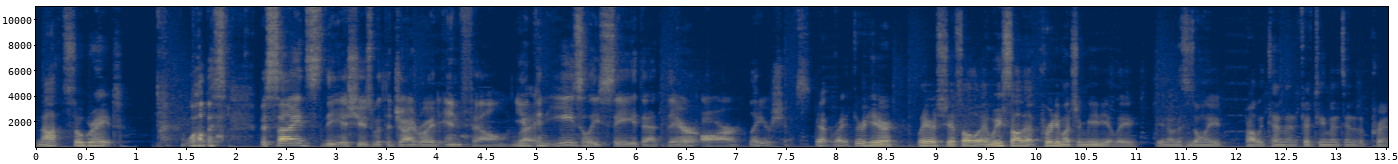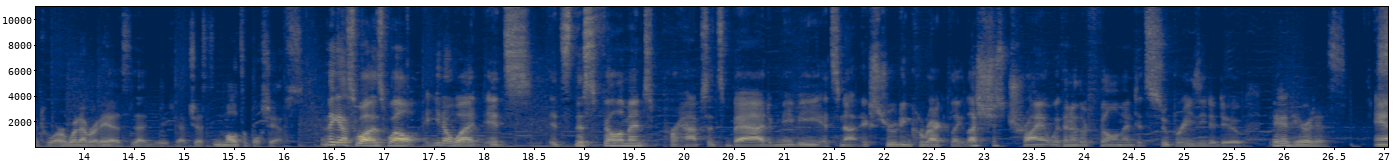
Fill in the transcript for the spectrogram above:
not so great. Well, bes- besides the issues with the gyroid infill, you Right. can easily see that there are layer shifts. Yep, right through here, layer shifts all the way, and we saw that pretty much immediately. You know, this is only probably 10 minutes, 15 minutes into the print or whatever it is. That that's just multiple shifts. And the guess was, well, you know what? It's it's this filament. Perhaps it's bad. Maybe it's not extruding correctly. Let's just try it with another filament. It's super easy to do. And here it is. And-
